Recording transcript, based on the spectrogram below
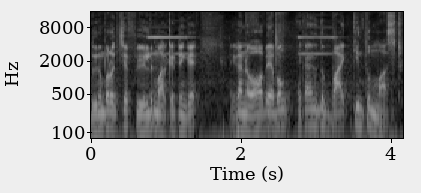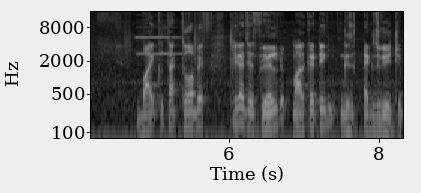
দুই নম্বর হচ্ছে ফিল্ড মার্কেটিংয়ে এখানে নেওয়া হবে এবং এখানে কিন্তু বাইক কিন্তু মাস্ট বাইক থাকতে হবে, ঠিক আছে? ফিল্ড মার্কেটিং এক্সিকিউটিভ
